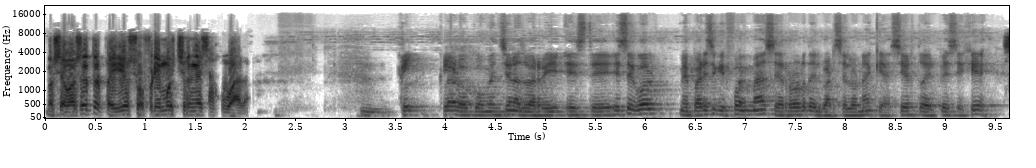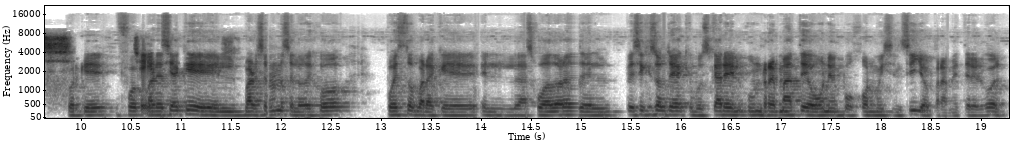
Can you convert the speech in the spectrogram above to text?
No sé vosotros, pero yo sufrí mucho en esa jugada. Claro, como mencionas, Barry, este, ese gol me parece que fue más error del Barcelona que acierto del PSG, porque fue, sí. parecía que el Barcelona se lo dejó puesto para que el, las jugadoras del PSG solo tengan que buscar el, un remate o un empujón muy sencillo para meter el gol.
